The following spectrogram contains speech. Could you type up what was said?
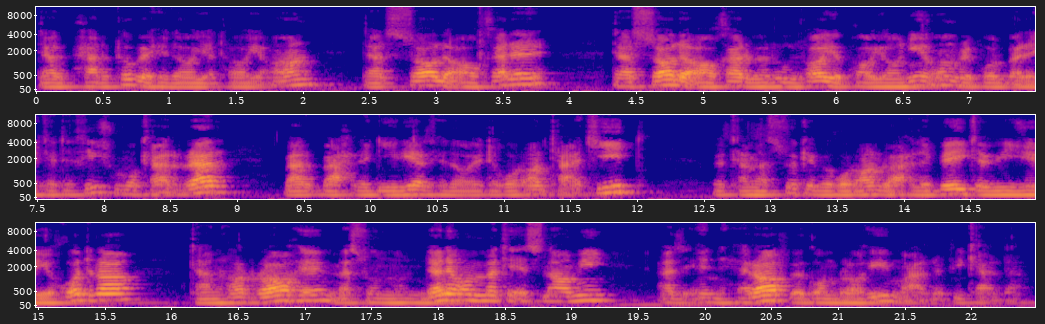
در پرتو هدایت های آن در سال آخر در سال آخر و روزهای پایانی عمر پربرکت خیش مکرر بر بهرهگیری از هدایت قرآن تأکید و تمسک به قرآن و اهل بیت ویژه خود را تنها راه مسون موندن امت اسلامی از انحراف و گمراهی معرفی کردند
